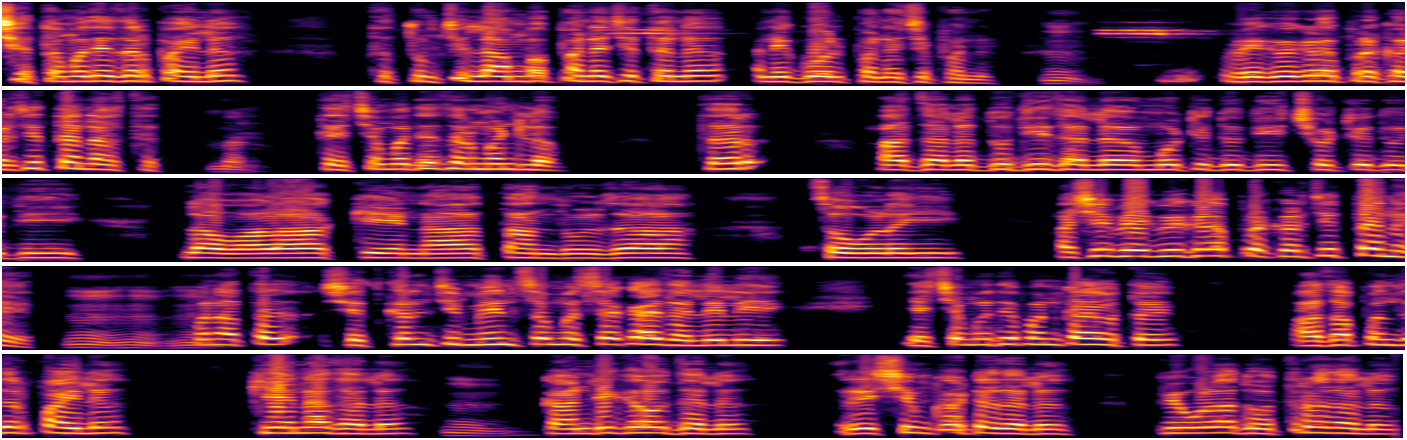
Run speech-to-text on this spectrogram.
शेतामध्ये जर पाहिलं तर तुमची लांब पाण्याची तणं आणि गोल पाण्याची. पानं वेगवेगळ्या प्रकारची तणं असतात. त्याच्यामध्ये जर म्हटलं तर आज झालं दुधी झालं मोठी दुधी छोटी दुधी लवाळा केना तांदूळजा चवळई असे वेगवेगळ्या प्रकारचे तण आहेत. पण आता शेतकऱ्यांची मेन समस्या काय झालेली आहे याच्यामध्ये पण काय होतंय आज आपण जर पाहिलं केना झालं. कांडेगाव झालं रेशीम काटा झालं पिवळा धोत्रा झालं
